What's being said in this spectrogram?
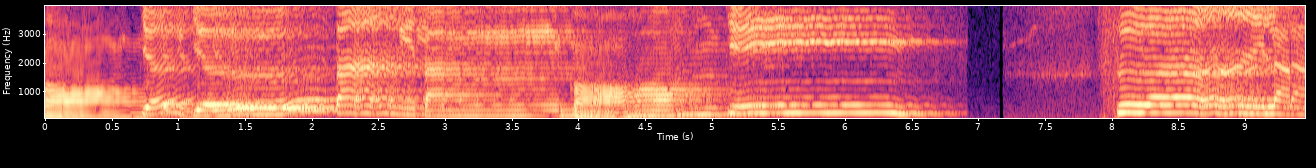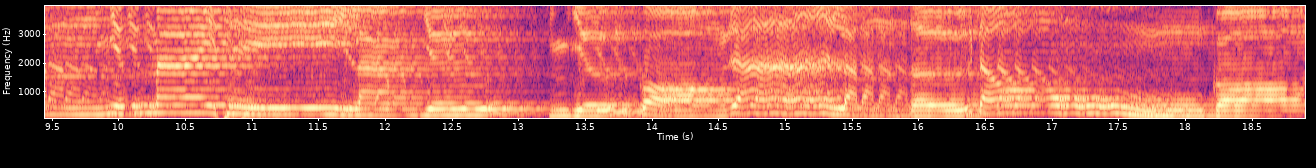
Còn chớ giữ tan tành còn chi? Xưa lành nhưng nay thì làm giữ giữ còn ra lành sự đâu còn.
